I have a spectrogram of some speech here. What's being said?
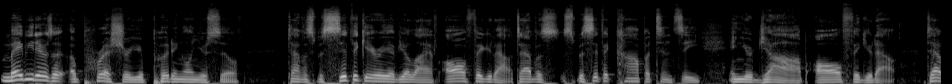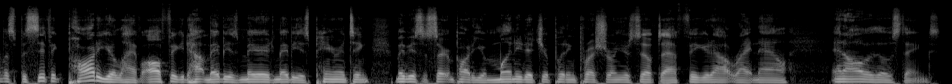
Maybe there's a, a, pressure you're putting on yourself to have a specific area of your life all figured out, to have a specific competency in your job all figured out, to have a specific part of your life all figured out. Maybe it's marriage, maybe it's parenting, maybe it's a certain part of your money that you're putting pressure on yourself to have figured out right now, and all of those things.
